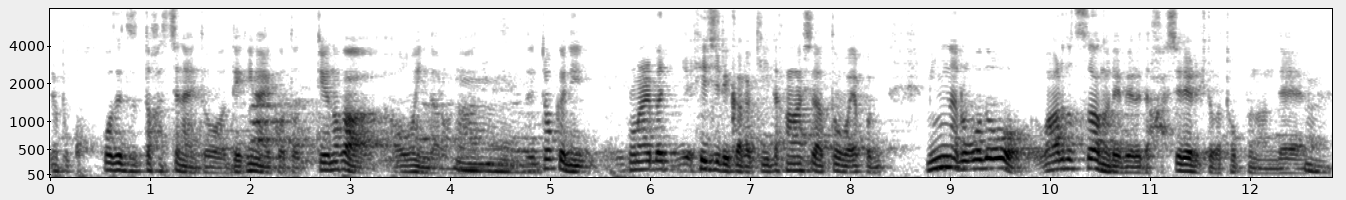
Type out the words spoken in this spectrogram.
やっぱここでずっと走ってないとできないことっていうのが多いんだろうな。うんで特に、この間、ひじりから聞いた話だと、やっぱみんなロードをワールドツアーのレベルで走れる人がトップなんで、うん、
